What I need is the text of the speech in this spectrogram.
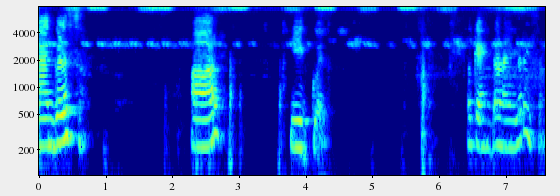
angles are equal okay ഇതാണ് അതിന്റെ റീസൺ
